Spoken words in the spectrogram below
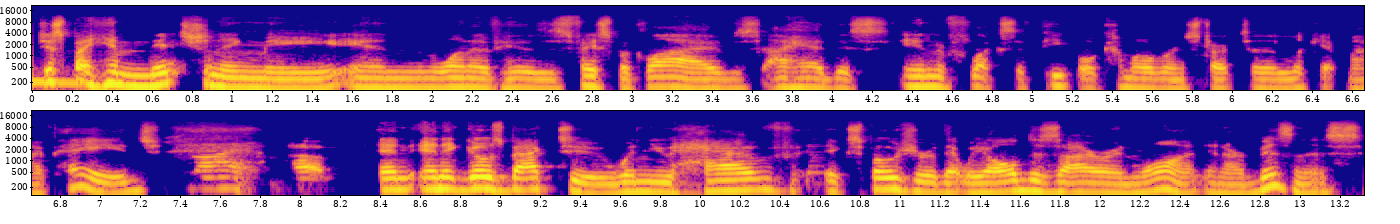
just mm-hmm. by him mentioning me in one of his facebook lives i had this influx of people come over and start to look at my page. Right, um, and and it goes back to when you have exposure that we all desire and want in our business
